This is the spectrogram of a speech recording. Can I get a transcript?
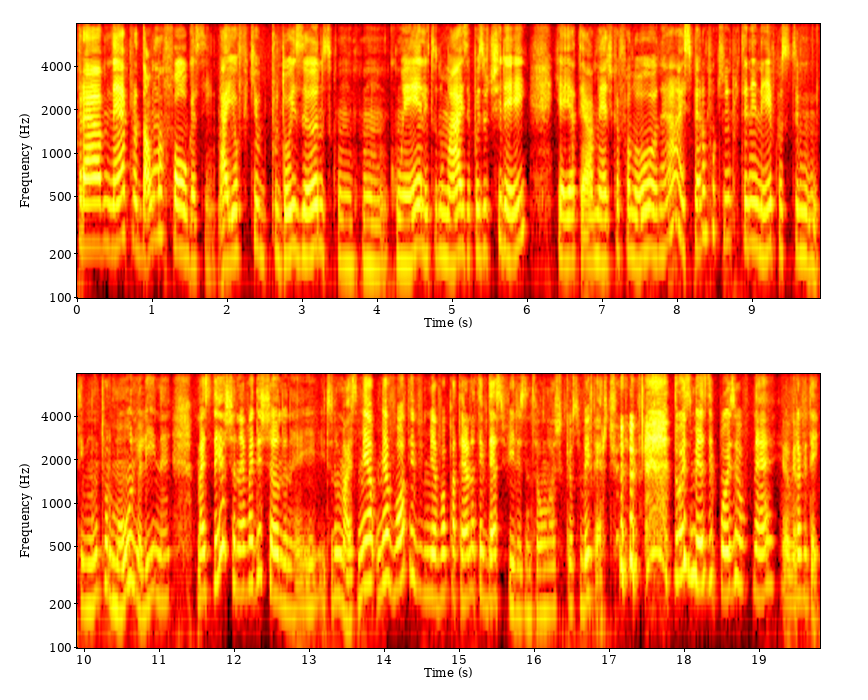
Pra, né, pra dar uma folga, assim. Aí eu fiquei por dois anos com, com, com ele e tudo mais. Depois eu tirei. E aí até a médica falou, né? Ah, espera um pouquinho pra ter nenê, porque tem, tem muito hormônio ali, né? Mas deixa, né? Vai deixando, né? E, e tudo mais. Minha, minha avó teve, minha avó paterna teve dez filhos, então eu acho que eu sou bem fértil. Dois meses depois eu, né, eu gravidei.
